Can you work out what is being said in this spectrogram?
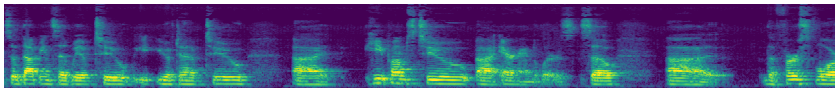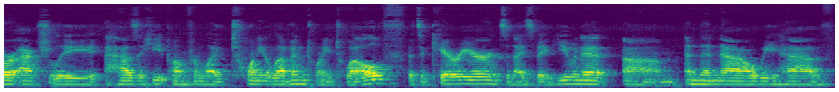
So that being said, we have two. You have to have two uh, heat pumps, to uh, air handlers. So uh, the first floor actually has a heat pump from like 2011, 2012. It's a carrier, it's a nice big unit. Um, and then now we have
